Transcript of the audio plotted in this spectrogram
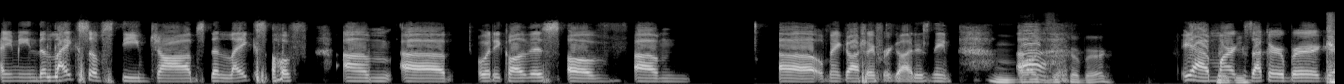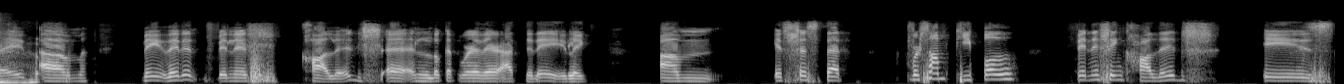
I mean, the likes of Steve Jobs, the likes of um uh what do you call this of um uh oh my gosh, I forgot his name. Mark Ah. Zuckerberg. Yeah, Mark Maybe. Zuckerberg, right? um, they they didn't finish college, uh, and look at where they're at today. Like, um, it's just that for some people, finishing college is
